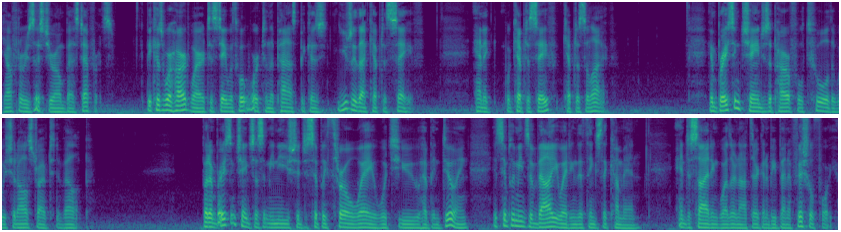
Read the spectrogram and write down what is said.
you often resist your own best efforts. Because we're hardwired to stay with what worked in the past because usually that kept us safe. And it, what kept us safe kept us alive. Embracing change is a powerful tool that we should all strive to develop. But embracing change doesn't mean you should just simply throw away what you have been doing. It simply means evaluating the things that come in and deciding whether or not they're going to be beneficial for you.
